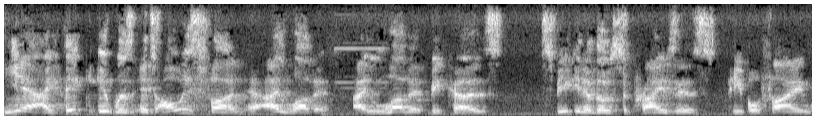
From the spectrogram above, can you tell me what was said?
Yeah, I think it was. It's always fun. I love it. I love it because speaking of those surprises people find,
